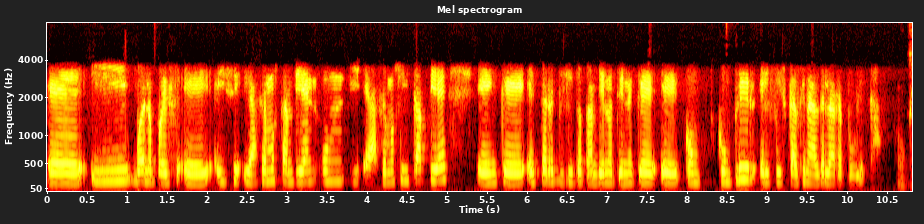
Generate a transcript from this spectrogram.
Eh, y bueno, pues y, y, hacemos también un y hacemos hincapié en que este requisito también lo tiene que cumplir el fiscal general de la República. Ok,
